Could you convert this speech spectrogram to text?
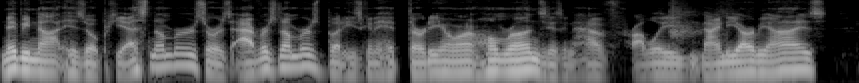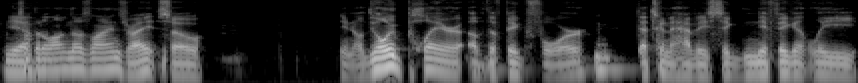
maybe not his OPS numbers or his average numbers, but he's going to hit 30 home runs and he's going to have probably 90 RBIs, yeah. something along those lines, right? So, you know, the only player of the big four hmm. that's going to have a significantly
